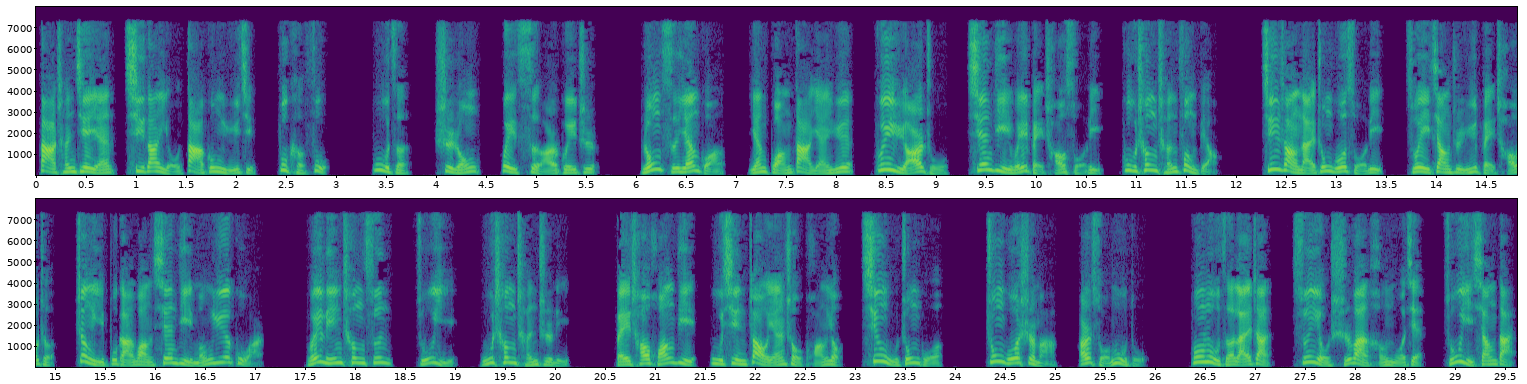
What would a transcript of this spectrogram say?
大臣皆言契丹有大功于晋，不可复。兀子是荣为赐而归之。荣辞延广。言广大言曰：“归与而主，先帝为北朝所立，故称臣奉表。今上乃中国所立，所以降至于北朝者，正以不敢忘先帝盟约故耳。为临称孙，足以，无称臣之礼。北朝皇帝误信赵延寿狂右，轻侮中国。中国是马，而所目睹。公路则来战，孙有十万横魔剑，足以相待。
